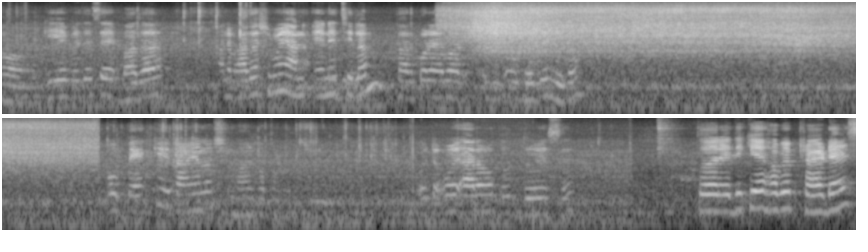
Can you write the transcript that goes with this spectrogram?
ও গিয়ে ভেজেছে ভাজা মানে ভাজার সময় এনেছিলাম তারপরে আবার ভেজে নিল। ও ব্যাগে না সীমার কথা ওইটা ওই আরও দুধ রয়েছে তো আর এদিকে হবে ফ্রায়েড রাইস।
